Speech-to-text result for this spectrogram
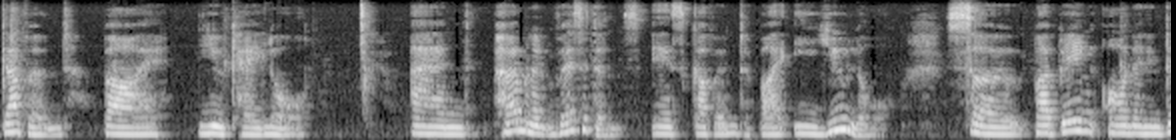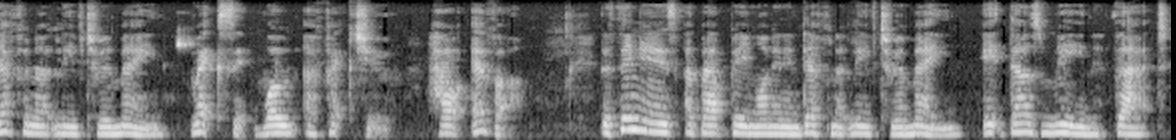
governed by UK law and permanent residence is governed by EU law. So by being on an indefinite leave to remain, Brexit won't affect you. However, the thing is about being on an indefinite leave to remain, it does mean that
